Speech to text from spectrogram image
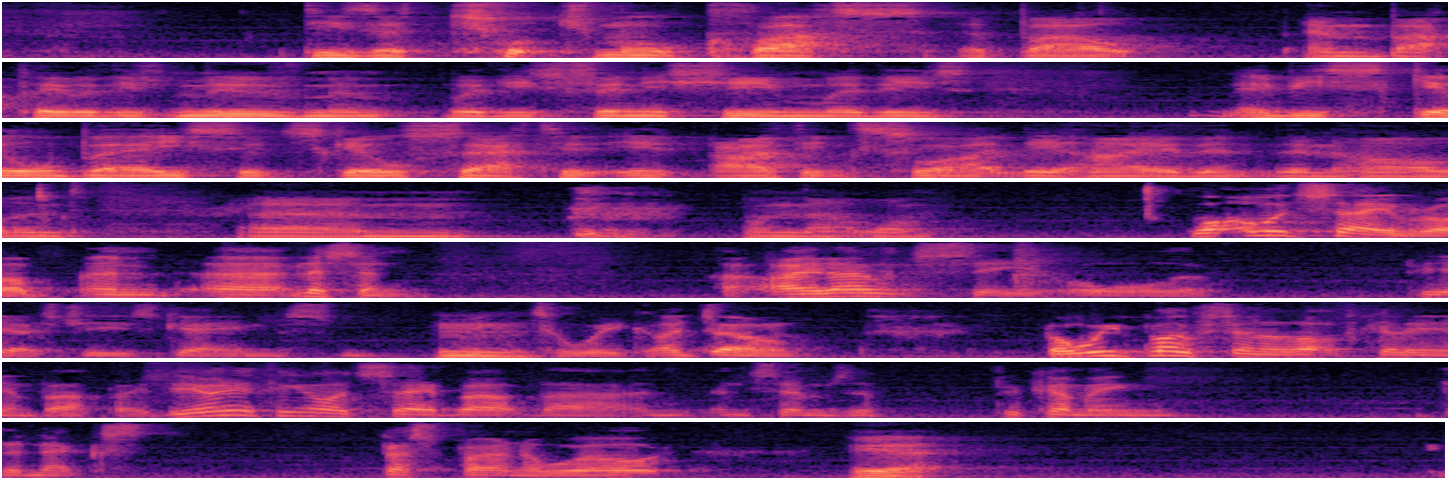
there's a touch more class about Mbappe with his movement, with his finishing, with his maybe skill base, skill set. It, it, I think slightly higher than than Haaland. Um, on that one? What I would say, Rob, and uh, listen, I don't see all of PSG's games mm. week to week. I don't. But we've both seen a lot of Kylian Mbappe. The only thing I would say about that, in, in terms of becoming the next best player in the world, yeah,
